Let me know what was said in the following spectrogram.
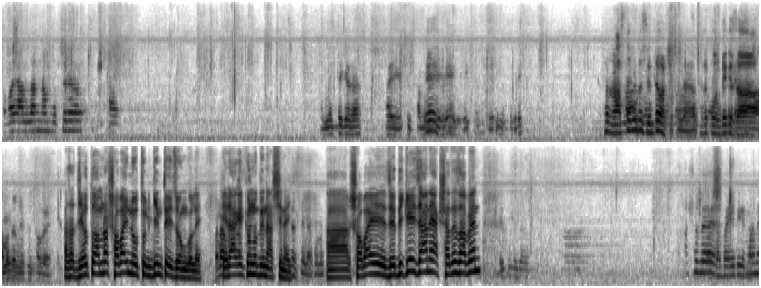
সবাই আল্লাহর নাম মুখে সামনের দিকে যান ভাই একটু সামনের রাস্তা কিন্তু চিনতে পারতেছি না। আসলে কোন দিকে যাওয়া আমাদের উচিত হবে? আচ্ছা যেহেতু আমরা সবাই নতুন কিন্তু এই জঙ্গলে মানে এর আগে কোনোদিন আসি নাই। আর সবাই যেদিকেই যান একসাথে যাবেন। আসলে মানে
